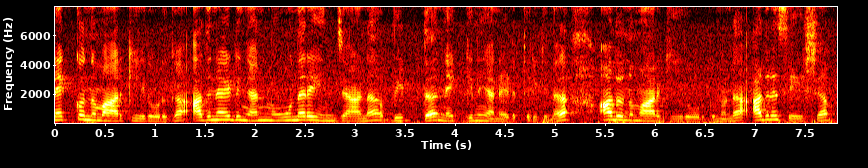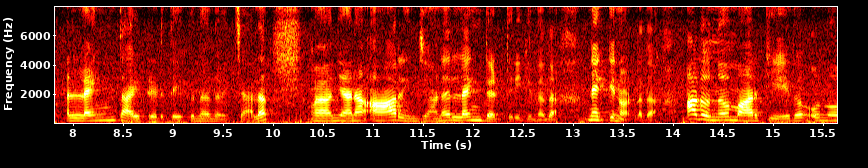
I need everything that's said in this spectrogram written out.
നെക്ക് ഒന്ന് മാർക്ക് ചെയ്ത് കൊടുക്കുക. അതിനായിട്ട് ഞാൻ മൂന്നര ഇഞ്ചാണ് വിത്ത് നെക്കിന് ഞാൻ എടുത്തിരിക്കുന്നത്. അതൊന്ന് മാർക്ക് ചെയ്ത് കൊടുക്കുന്നുണ്ട്. അതിനുശേഷം ലെങ്ത് ആയിട്ട് എടുത്തേക്കുന്നതെന്ന് വെച്ചാൽ ഞാൻ ആറ് ഇഞ്ചാണ് ലെങ്ത് എടുത്തിരിക്കുന്നത് നെക്കിനുള്ളത് അതൊന്ന് മാർക്ക് ചെയ്ത് ഒന്ന്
